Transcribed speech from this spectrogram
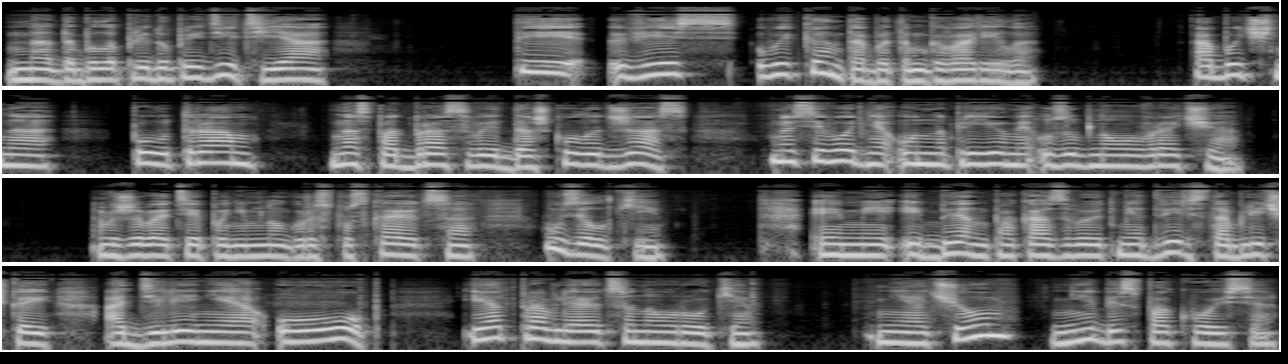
Надо было предупредить, я...» «Ты весь уикенд об этом говорила. Обычно По утрам нас подбрасывает до школы джаз, но сегодня он на приеме у зубного врача. В животе понемногу распускаются узелки. Эми и Бен показывают мне дверь с табличкой «Отделение ООП» и отправляются на уроки. «Ни о чем не беспокойся.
